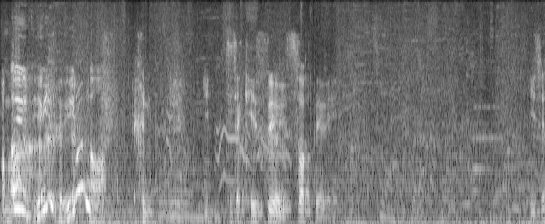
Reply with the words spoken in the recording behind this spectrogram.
아, 이거 데미지 왜 이러냐? 이, 진짜 개쎄요 이 수학 대회. 이제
